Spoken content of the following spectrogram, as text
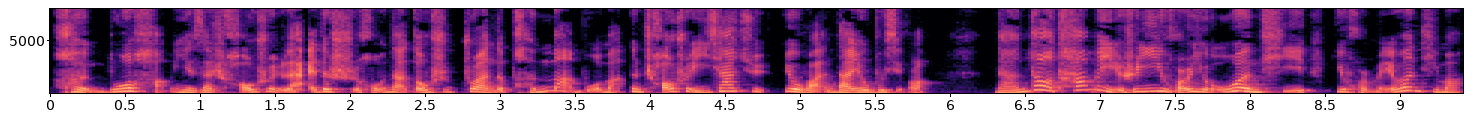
很多行业在潮水来的时候，那都是赚的盆满钵满，那潮水一下去又完蛋又不行了。难道他们也是一会儿有问题，一会儿没问题吗？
